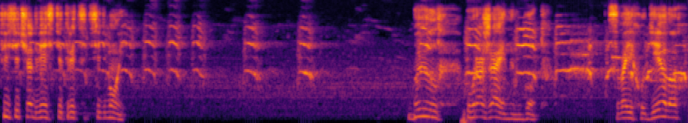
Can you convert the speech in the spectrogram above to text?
1237 Был урожайным год. В своих уделах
